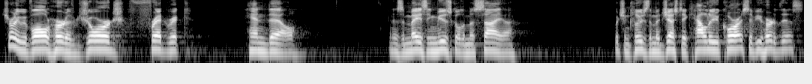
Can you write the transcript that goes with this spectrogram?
Surely we've all heard of George Frederick Handel and his amazing musical, The Messiah, which includes the majestic Hallelujah Chorus. Have you heard of this?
